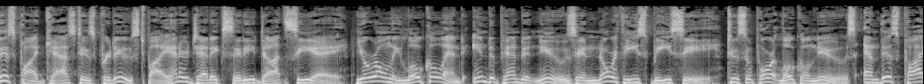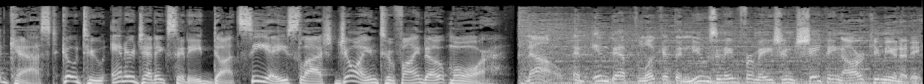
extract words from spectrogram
This podcast is produced by energeticcity.ca, your only local and independent news in Northeast BC. To support local news and this podcast, go to energeticcity.ca slash join to find out more. Now, an in-depth look at the news and information shaping our community.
